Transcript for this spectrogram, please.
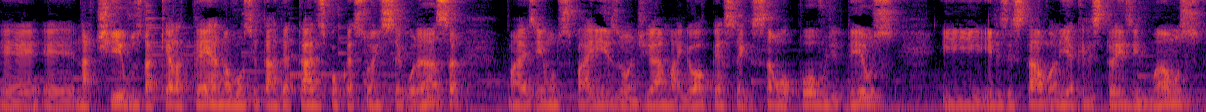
é, é, nativos daquela terra, não vou citar detalhes por questões de segurança, mas em um dos países onde há maior perseguição ao povo de Deus, e eles estavam ali, aqueles três irmãos,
